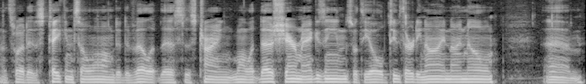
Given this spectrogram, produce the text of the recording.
That's what has taken so long to develop this is trying, while it does share magazines with the old 239 9mm, um,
